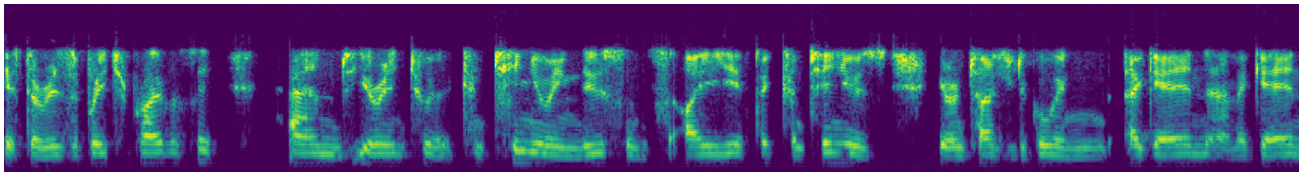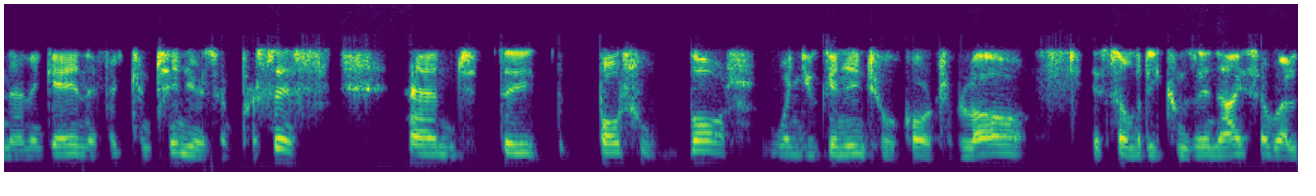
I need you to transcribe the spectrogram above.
if there is a breach of privacy and you're into a continuing nuisance, i.e., if it continues, you're entitled to go in again and again and again if it continues and persists. And the, both, both when you get into a court of law, if somebody comes in, I say, well,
